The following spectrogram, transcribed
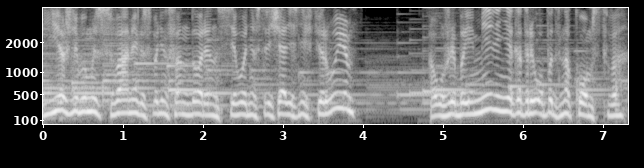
«Ежели бы мы с вами, господин Фандорин, сегодня встречались не впервые, а уже бы имели некоторый опыт знакомства,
